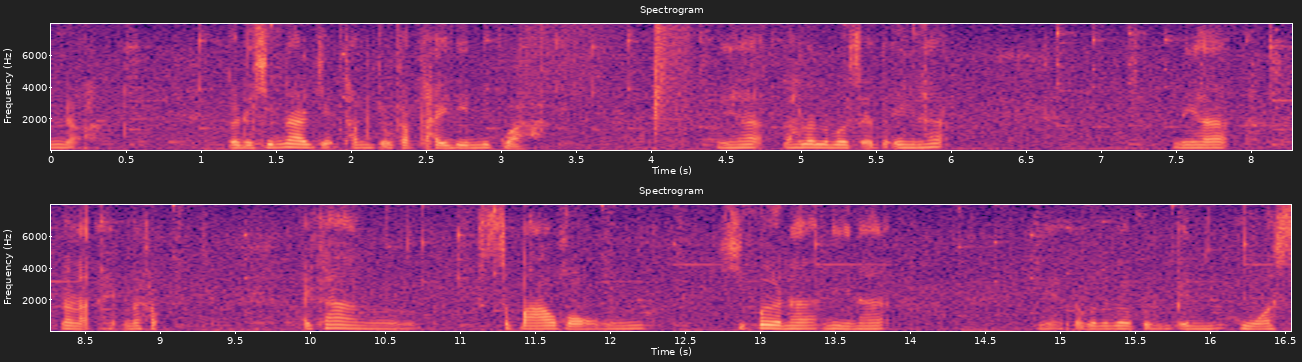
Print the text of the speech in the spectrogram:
นเหรอเดี๋ยวคลิปหน้าเกี่ยวทำเกี่ยวกับไทเดนดีกว่า นี่ฮะแล้วเราระเบิดใส่ตัวเองนะฮะนี่ฮะนั่นแหละเห็นไหมครับ ไอ้ข้างสปาวของคิปเปอร์นะฮะนี่นะฮะเนี่ยเราก็จะเลือกเป็นเป็นหัวส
